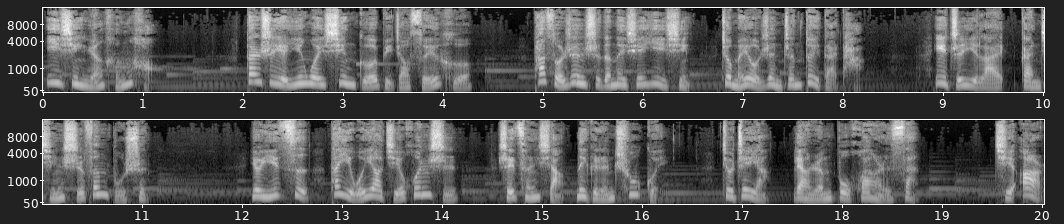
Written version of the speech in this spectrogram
异性缘很好，但是也因为性格比较随和，他所认识的那些异性就没有认真对待他，一直以来感情十分不顺。有一次，他以为要结婚时。谁曾想那个人出轨，就这样两人不欢而散。其二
